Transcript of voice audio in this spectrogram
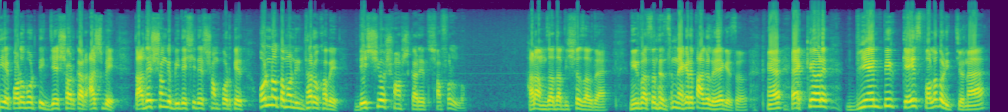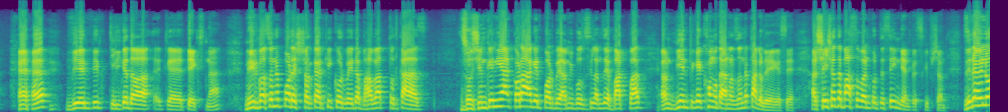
দিয়ে পরবর্তী যে সরকার আসবে, তাদের সঙ্গে বিদেশিদের সম্পর্কের অন্যতম নির্ধারক হবে দেশীয় সংস্কারের সাফল্য। হারামজাদা বিশ্বজাদা, নির্বাচনের জন্য একেবারে পাগল হয়ে গেছো। হ্যাঁ একেবারে বিএনপির কেস ফলো করিচ্ছ না? বিএনপির ক্লিকে দেওয়া টেক্সট না? নির্বাচনের পরের সরকার কি করবে? এটা ভাবার তোর কাজ। জসিমকে নিয়ে করা আগের পর্বে আমি বলছিলাম যে বাটপাত এখন বিএনপিকে ক্ষমতা আনার জন্য পাগল হয়ে গেছে। আর সেই সাথে বাস্তবায়ন করতেছে ইন্ডিয়ান প্রেসক্রিপশন যেটা হলো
